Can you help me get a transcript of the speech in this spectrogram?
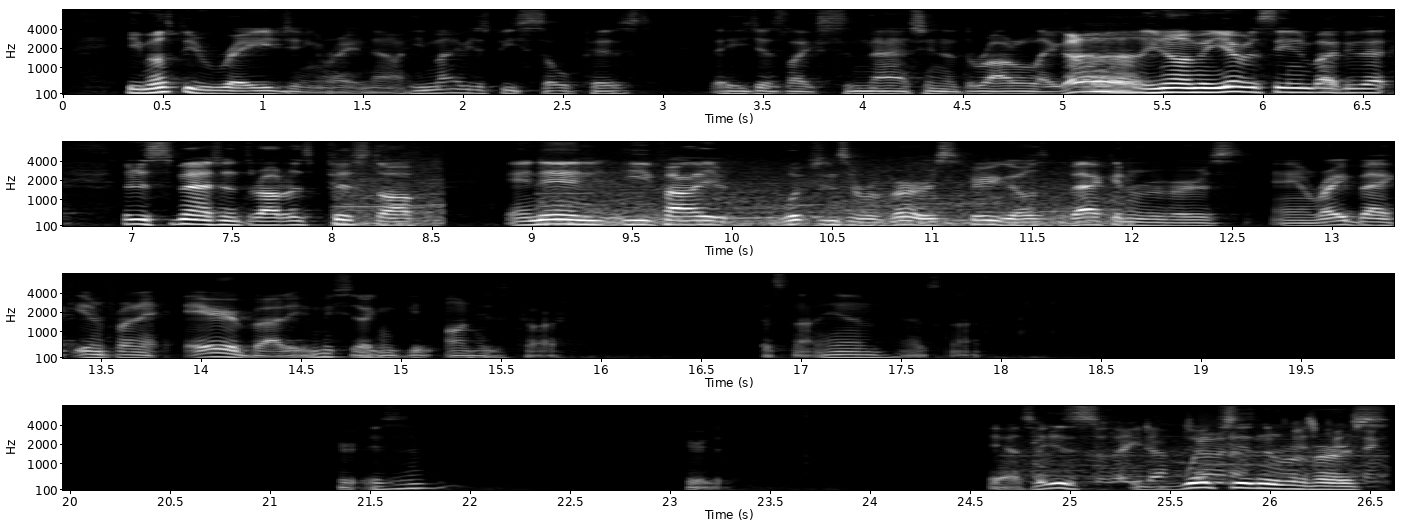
he must be raging right now. He might just be so pissed that he's just like smashing the throttle, like, Ugh! you know what I mean? You ever seen anybody do that? They're just smashing the throttle, just pissed off. And then he finally whips into reverse. Here he goes, back in reverse, and right back in front of everybody. Let me see if I can get on his car. That's not him. That's not. Here is him. Here it is. Yeah, so he just whips in the reverse,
